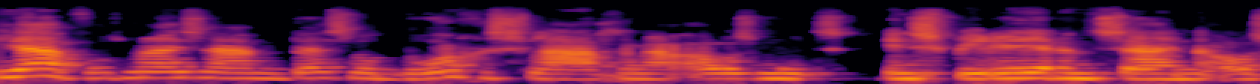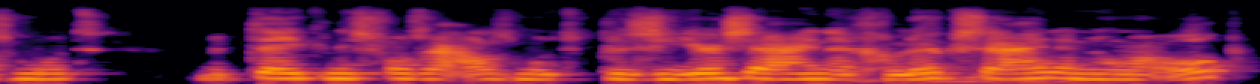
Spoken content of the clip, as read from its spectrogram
Ja, volgens mij zijn we best wel doorgeslagen naar alles moet inspirerend zijn, alles moet betekenisvol zijn, alles moet plezier zijn en geluk zijn en noem maar op.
